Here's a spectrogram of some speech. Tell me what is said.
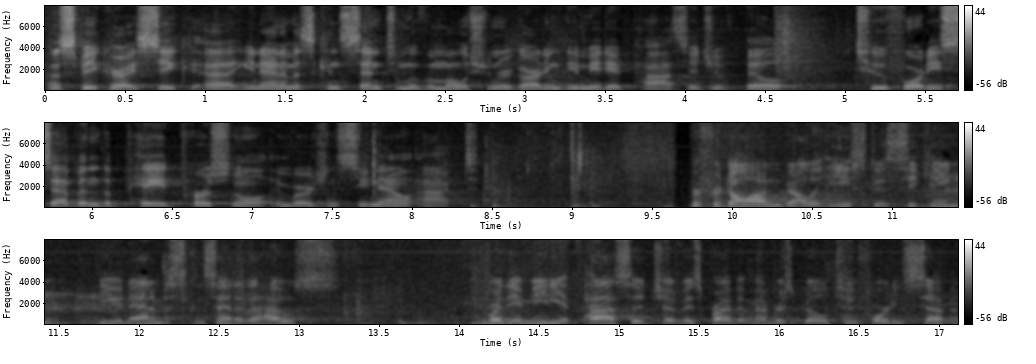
Mr. Uh, Speaker, I seek uh, unanimous consent to move a motion regarding the immediate passage of Bill 247, the Paid Personal Emergency Now Act. Member for Don Valley East is seeking the unanimous consent of the House for the immediate passage of his private member's Bill 247.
